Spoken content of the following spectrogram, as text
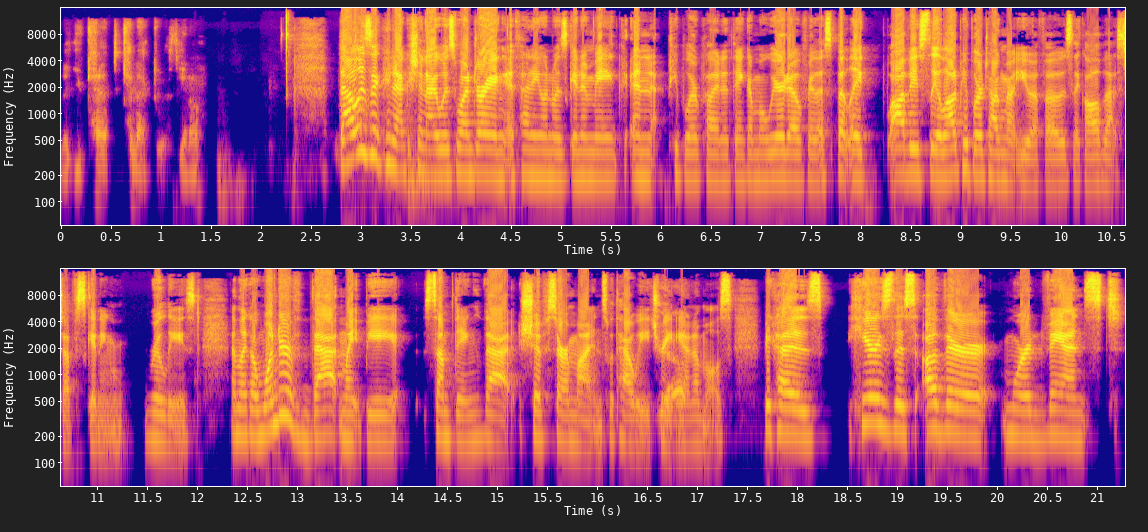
that you can't connect with. You know. That was a connection I was wondering if anyone was going to make, and people are probably going to think I'm a weirdo for this, but like obviously a lot of people are talking about UFOs, like all of that stuff is getting released, and like I wonder if that might be something that shifts our minds with how we treat yeah. animals. Because here's this other more advanced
